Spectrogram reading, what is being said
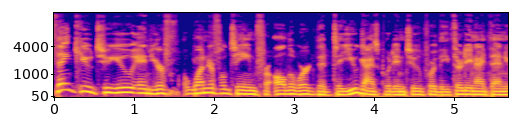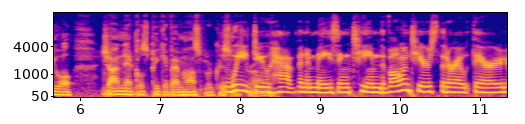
thank you to you and your f- wonderful team for all the work that uh, you guys put into for the 39th annual John Nichols Peak FM Hospital Christmas. we do have an amazing team. The volunteers that are out there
